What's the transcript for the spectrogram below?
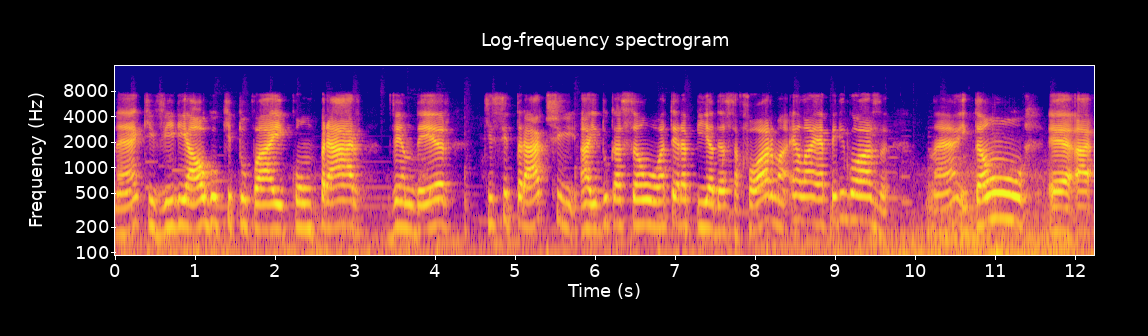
né? Que vire algo que tu vai comprar, vender, que se trate a educação ou a terapia dessa forma, ela é perigosa, né? Então, é, há,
